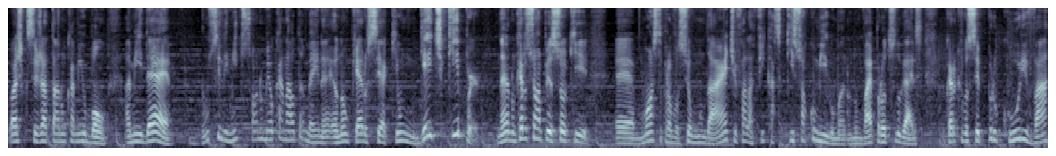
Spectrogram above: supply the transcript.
eu acho que você já tá num caminho bom. A minha ideia é, não se limite só no meu canal também, né? Eu não quero ser aqui um gatekeeper, né? Eu não quero ser uma pessoa que é, mostra pra você o mundo da arte e fala, fica aqui só comigo, mano, não vai pra outros lugares. Eu quero que você procure e vá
